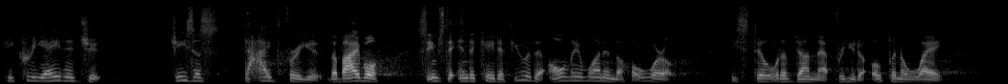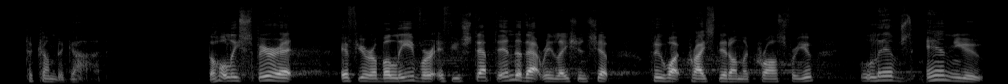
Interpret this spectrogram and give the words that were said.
He created you. Jesus died for you. The Bible seems to indicate if you were the only one in the whole world, He still would have done that for you to open a way to come to God. The Holy Spirit, if you're a believer, if you've stepped into that relationship through what Christ did on the cross for you, lives in you.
